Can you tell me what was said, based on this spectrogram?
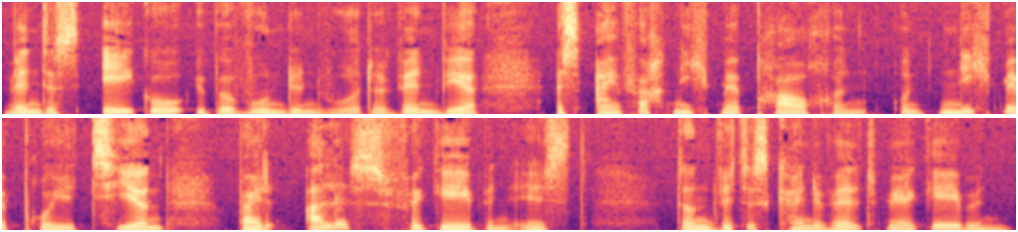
Wenn das Ego überwunden wurde, wenn wir es einfach nicht mehr brauchen und nicht mehr projizieren, weil alles vergeben ist, dann wird es keine Welt mehr geben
